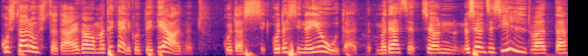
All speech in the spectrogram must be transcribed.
kust alustada, ega ma tegelikult ei teadnud, kuidas, kuidas sinna jõuda, et ma teadsin, et see on, no see on see sild, vaata.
